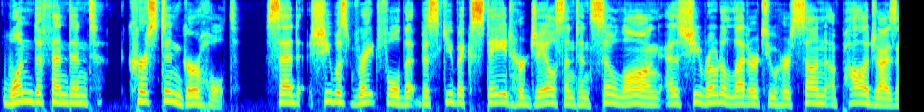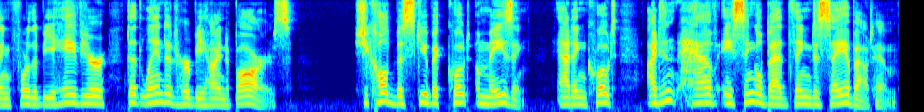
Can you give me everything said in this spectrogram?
One defendant, Kirsten Gerholt, said she was grateful that Biskupic stayed her jail sentence so long as she wrote a letter to her son apologizing for the behavior that landed her behind bars. She called Biskupic, quote, amazing, adding, quote, I didn't have a single bad thing to say about him.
